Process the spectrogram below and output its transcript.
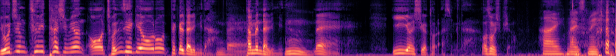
요즘 트윗 하시면 어, 전 세계어로 댓글 달립니다. 네. 단면 달립니다. 음. 네, 이희연 씨가 돌아왔습니다. 어서 오십시오. Hi, nice to meet you.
